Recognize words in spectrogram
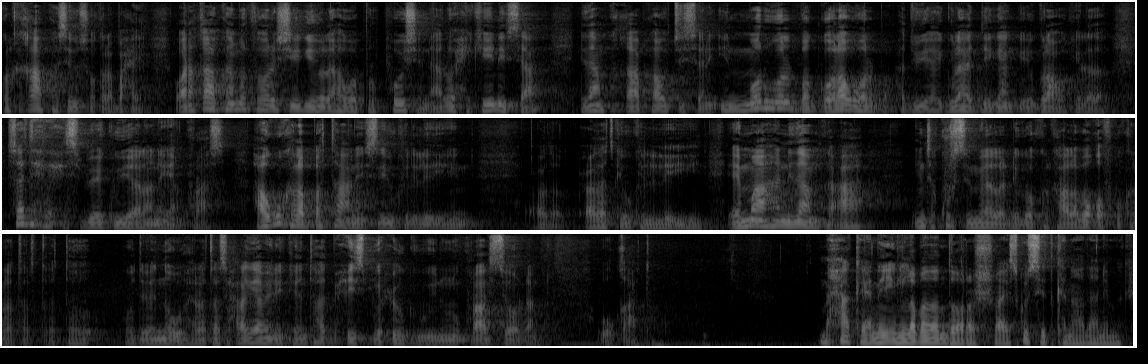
kolka qaabkaasay u soo kala baxaya waana qaabkan markii hore sheegayo lahaa waa proportional waxay keenaysaa nidaamka qaabkaa u tisanay in mar walba golo walba hadduu yahay golaha deegaanka iyo golaha wakiilada saddexda xisbi ay ku yeelanayaan kuraas. Ha ugu kala bataan siday u kala leeyihiin codadka u kala leeyihiin. Ee ma nidaamka ah inta kursi meel la dhigo kolkaa laba qof ku kala tartato oo dabeedna uu helo. Taas waxaa laga yaaba inay keento hadba xisbiga xoogi weyn inuu kuraasti oo dhan uu qaato. Maxaa keenay in labadan doorasho ay isku sidkanaadaan iminka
